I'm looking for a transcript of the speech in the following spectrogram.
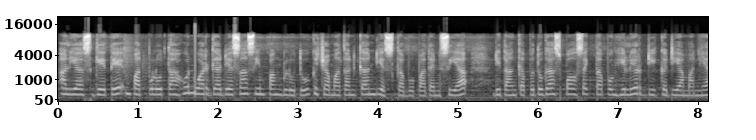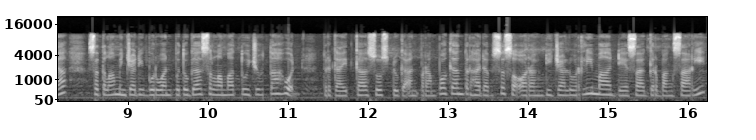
alias GT 40 tahun warga desa Simpang Belutu, Kecamatan Kandis, Kabupaten Siak, ditangkap petugas Polsek Tapung Hilir di kediamannya setelah menjadi buruan petugas selama tujuh tahun terkait kasus dugaan perampokan terhadap seseorang di jalur 5 Desa Gerbang Sari,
